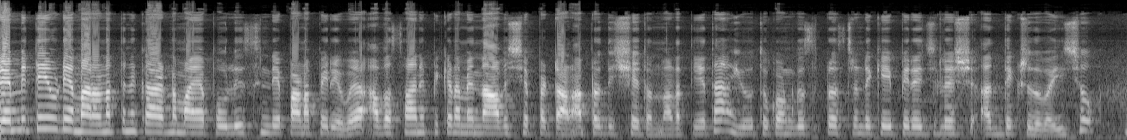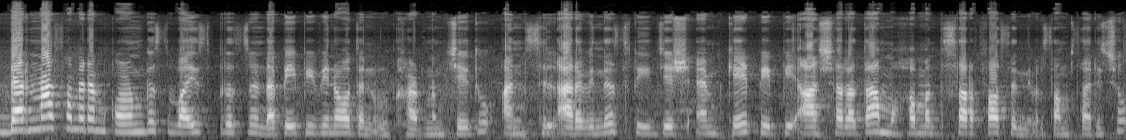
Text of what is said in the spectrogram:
രമിതയുടെ മരണത്തിന് കാരണമായ പോലീസിന്റെ പണപ്പിരിവ് അവസാനിപ്പിക്കണമെന്നാവശ്യപ്പെട്ടാണ് പ്രതിഷേധം നടത്തിയത്. Youth Congress president K P Rajalesh അധ്യക്ഷത വഹിച്ചു. ധർണാ സമരം Congress vice president P P Vinodan ഉദ്ഘാടനം ചെയ്തു. Ansil Aravind Sreejesh M K P P Ashalatha Muhammad Sarfas എന്നിവർ സംസാരിച്ചു.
